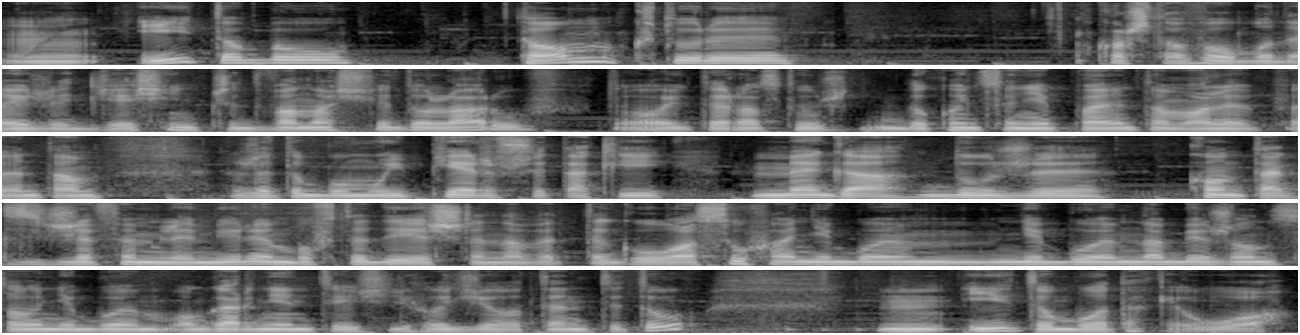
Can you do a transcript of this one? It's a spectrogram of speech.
Mm, I to był tom, który kosztował bodajże 10 czy 12 dolarów. Oj, teraz to już do końca nie pamiętam, ale pamiętam, że to był mój pierwszy taki mega duży kontakt z Jeffem Lemirem, bo wtedy jeszcze nawet tego łasucha nie byłem, nie byłem na bieżąco, nie byłem ogarnięty jeśli chodzi o ten tytuł mm, i to było takie ło.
